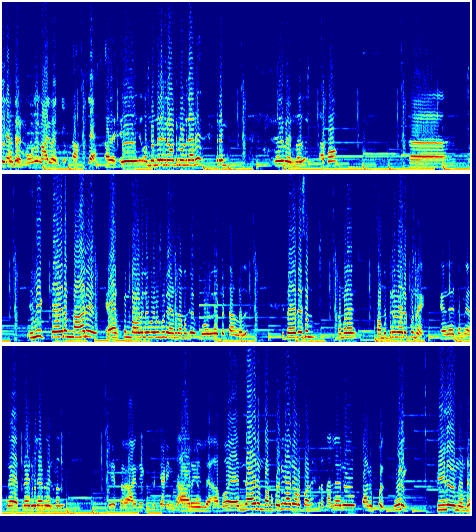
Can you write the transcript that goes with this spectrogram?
വരുന്ന മൂന്നും നാലും അഞ്ചും. അല്ലേ? അതെ. ഈ ഒന്നൊന്നര കിലോമീറ്ററിനുള്ളിലാണ് ഇത്രയും വരുന്നത്. അപ്പോ ഇനി കേവലം നാല് ഹെയർപിൻ പിൻ വളവുകളും കൂടിയാണ് നമുക്ക് മുകളിലേക്ക് എത്താനുള്ളത്. ഇപ്പൊ ഏകദേശം നമ്മൾ സമുദ്രനിരപ്പിന്ന് ഏകദേശം എത്ര എത്ര അടിയിലാണ് വരുന്നത്? എത്ര ആയെന്ന് കൃത്യമായിട്ട് എനിക്ക് അറിയില്ല. അപ്പൊ എന്തായാലും നമുക്ക് ഒരു കാര്യം ഉറപ്പാണ്. ഇവിടെ നല്ലൊരു തണുപ്പ് കൂളിംഗ് ഫീൽ ചെയ്യുന്നുണ്ട്.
